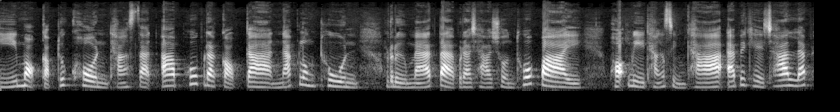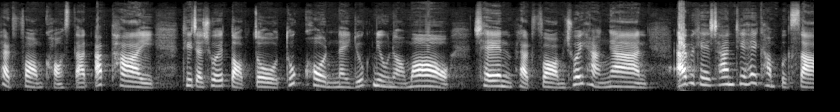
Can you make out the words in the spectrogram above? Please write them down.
นี้เหมาะกับทุกคนทั้งสตาร์ทอัพผู้ประกอบการนักลงทุน หรือแม้แต่ประชาชนทั่วไป เพราะมีทั้งสินค้าแอปพลิเคชัน และแพลตฟอร์มของสตาร์ทอัพไทย ที่จะช่วยตอบโจทย์ทุกคนในยุค New Normal เช่น แพลตฟอร์มช่วยหางาน แอปพลิเคชันที่ให้คำปรึกษา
